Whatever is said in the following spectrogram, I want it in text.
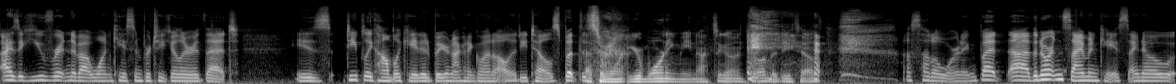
Isaac, you've written about one case in particular that is deeply complicated, but you're not going to go into all the details. But That's a war- you're warning me not to go into all the details. a subtle warning. But uh, the Norton Simon case, I know,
